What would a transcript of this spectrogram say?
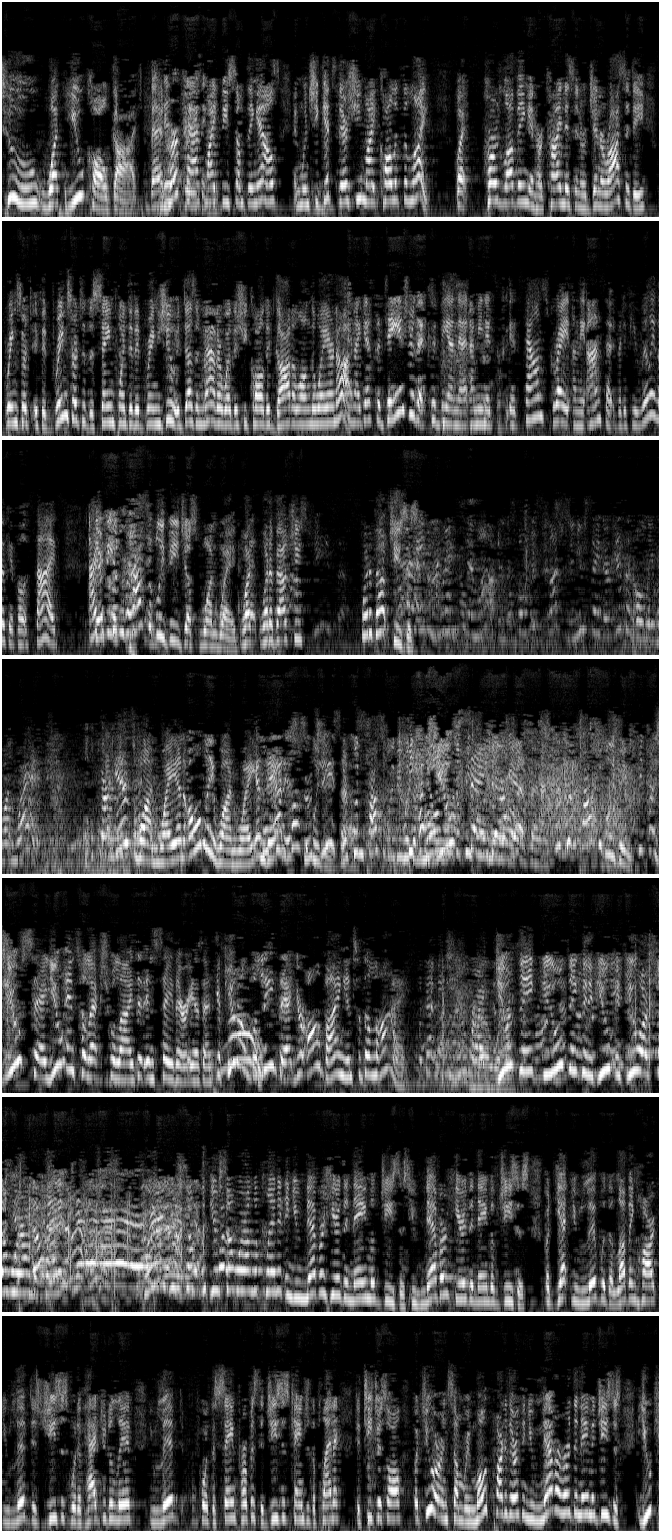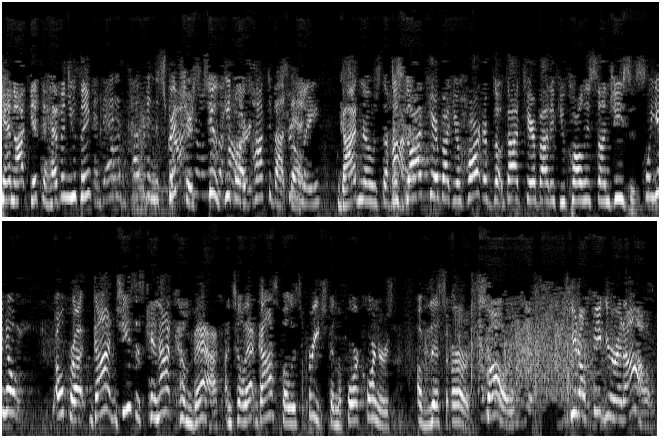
to what you call God. That and is her path pleasing. might be something else, and when she gets there, she might call it the light. But her loving and her kindness and her generosity brings her, if it brings her to the same point that it brings you, it doesn't matter whether she called it God along the way or not. And I guess the danger that could be on that, I mean, it's, it sounds great on the onset, but if you really look at both sides, I there could couldn't person- possibly be just one way. What, what about Jesus? What about Jesus? Even brings him up in this whole discussion, and you say there isn't only one way. There is one way and only one way, and There that through possibly be. Jesus. There couldn't possibly be with the Because you millions of people say in the there world. isn't. There couldn't possibly be. Because you say, you intellectualize it and say there isn't. If you don't believe that, you're all buying into the lie. But that makes you right. Do you think? Do you think that if you if you are somewhere on the planet, where you some, if you're somewhere on the planet and you never hear the name of Jesus, you never hear the name of Jesus, but yet you live with a loving heart, you lived as Jesus would have had you to live, you lived for the same purpose that Jesus came to the planet to teach us all, but you are in some remote part of the earth and you never heard the name of Jesus. You cannot get to heaven, you think? And that is covered in the scriptures, too. People are talked about that. Truly, God knows the heart. Does. God care about your heart or go- God care about if you call his son Jesus? Well, you know, Oprah, God, Jesus cannot come back until that gospel is preached in the four corners of this earth. So, you know, figure it out.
